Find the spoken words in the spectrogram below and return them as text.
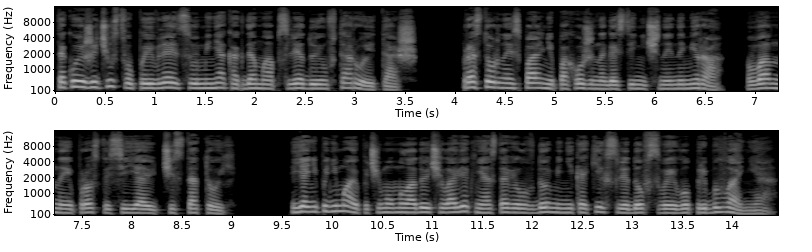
Такое же чувство появляется у меня, когда мы обследуем второй этаж. Просторные спальни похожи на гостиничные номера, ванные просто сияют чистотой. Я не понимаю, почему молодой человек не оставил в доме никаких следов своего пребывания.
